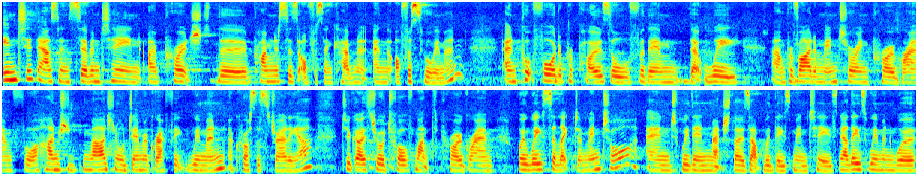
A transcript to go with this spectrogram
In 2017, I approached the Prime Minister's Office and Cabinet and the Office for Women and put forward a proposal for them that we um, provide a mentoring program for 100 marginal demographic women across Australia to go through a 12 month program where we select a mentor and we then match those up with these mentees. Now, these women were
